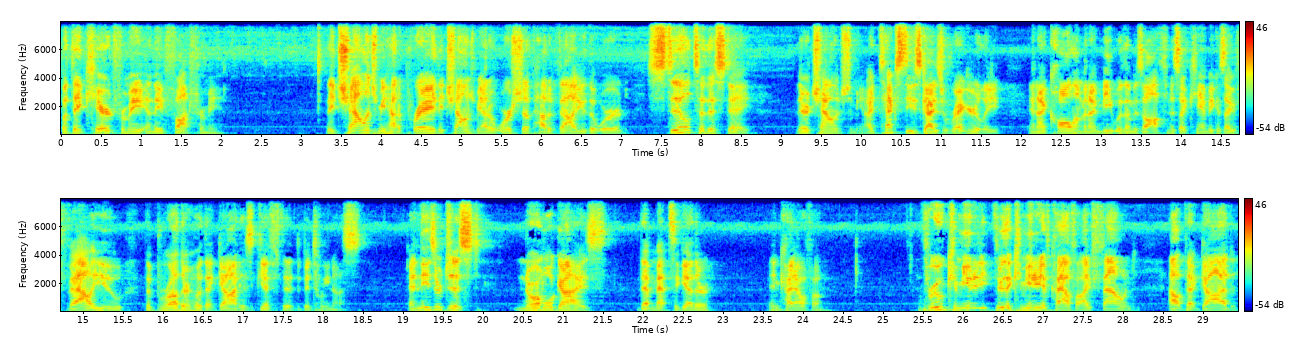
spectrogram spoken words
but they cared for me and they fought for me. They challenged me how to pray. They challenged me how to worship, how to value the word. Still to this day, they're a challenge to me. I text these guys regularly and I call them and I meet with them as often as I can because I value the brotherhood that God has gifted between us. And these are just normal guys that met together in Chi Alpha. Through community, through the community of Chi Alpha, I found out that God,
